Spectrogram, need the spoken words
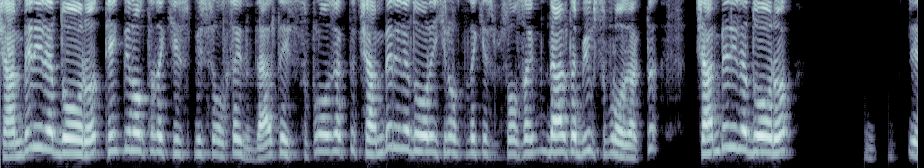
Çember ile doğru tek bir noktada kesmiş olsaydı delta sıfır olacaktı. Çember ile doğru iki noktada kesmiş olsaydı delta büyük sıfır olacaktı. Çember ile doğru e,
